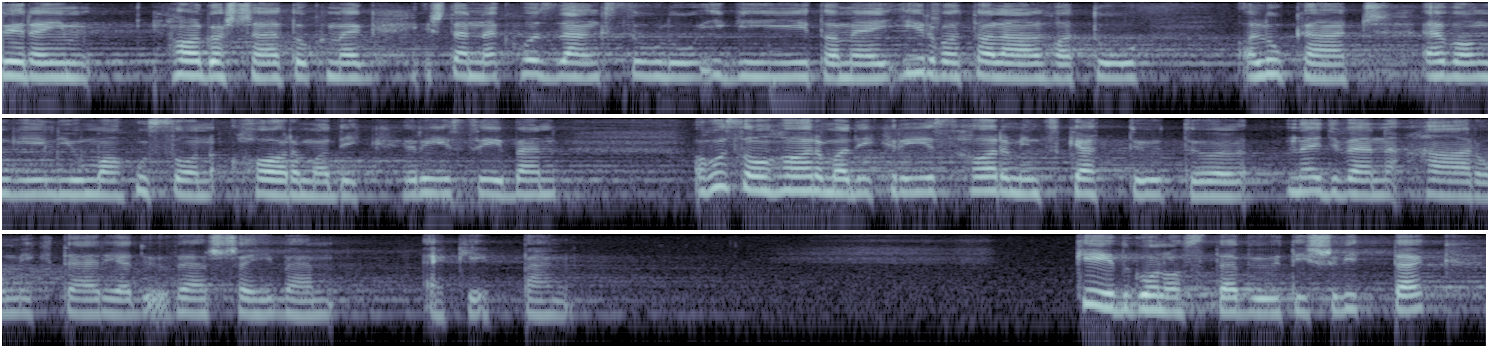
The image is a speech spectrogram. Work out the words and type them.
Testvéreim, hallgassátok meg Istennek hozzánk szóló igéjét, amely írva található a Lukács evangéliuma 23. részében, a 23. rész 32-től 43-ig terjedő verseiben eképpen. Két gonosztevőt is vittek,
